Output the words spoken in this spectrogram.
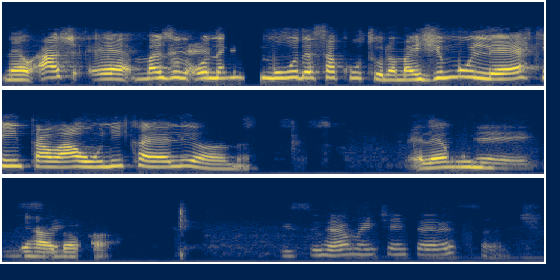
Né? Acho, é, mas o, o Ned muda essa cultura, mas de mulher, quem tá lá, a única é a Liana. Ela é a única é, errada é, lá. Isso realmente é interessante.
